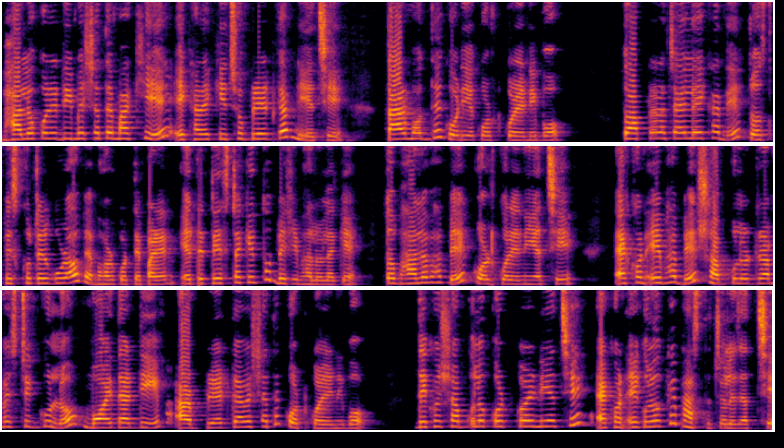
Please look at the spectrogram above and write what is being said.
ভালো করে ডিমের সাথে মাখিয়ে এখানে কিছু ব্রেড গাম নিয়েছি। তার মধ্যে গড়িয়ে কোট করে নিব। তো আপনারা চাইলে এখানে টোস্ট বিস্কুটের গুঁড়াও ব্যবহার করতে পারেন। এতে টেস্টটা কিন্তু বেশি ভালো লাগে। তো ভালোভাবে কোল্ড করে নিয়েছি। এখন এভাবে সবগুলো ড্রামস্টিকগুলো ময়দা ডিম আর ব্রেড গামের সাথে কোট করে নিব। দেখুন, সবগুলো কোট করে নিয়েছি। এখন এগুলোকে ভাজতে চলে যাচ্ছে।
